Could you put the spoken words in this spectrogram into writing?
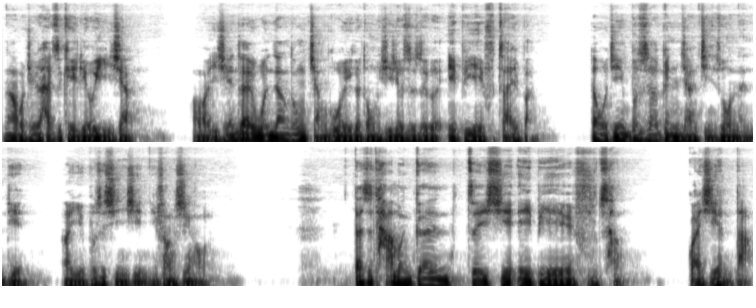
那我觉得还是可以留意一下，好吧？以前在文章中讲过一个东西，就是这个 ABF 窄板。但我今天不是要跟你讲锦硕能电啊，也不是星星，你放心好了。但是他们跟这些 ABF 厂关系很大。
